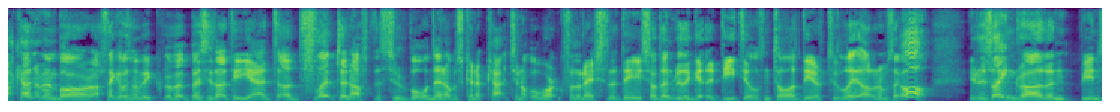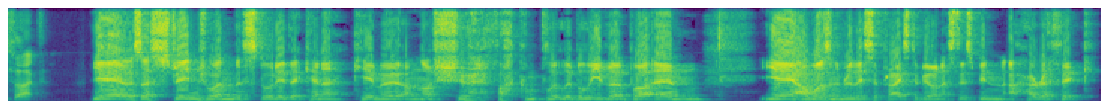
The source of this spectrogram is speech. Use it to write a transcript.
I can't remember. I think it was maybe a bit busy that day. I'd, I'd slept in after the Super Bowl, and then I was kind of catching up with work for the rest of the day, so I didn't really get the details until a day or two later. And I was like, oh, he resigned rather than being sacked. Yeah, it was a strange one. The story that kind of came out. I'm not sure if I completely believe it, but um, yeah, I wasn't really surprised to be honest. It's been a horrific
